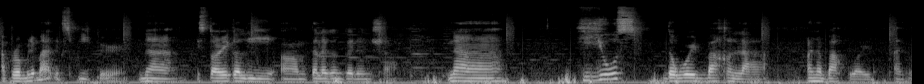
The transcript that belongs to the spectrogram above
a problematic speaker na historically um, talagang ganun siya, na he used the word bakla on a backward, ano,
